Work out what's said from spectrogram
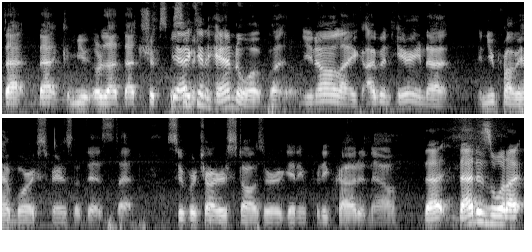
that that commute or that that trip specifically. yeah, I can handle it. But you know, like I've been hearing that, and you probably have more experience with this. That supercharger stalls are getting pretty crowded now. That that is what I.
